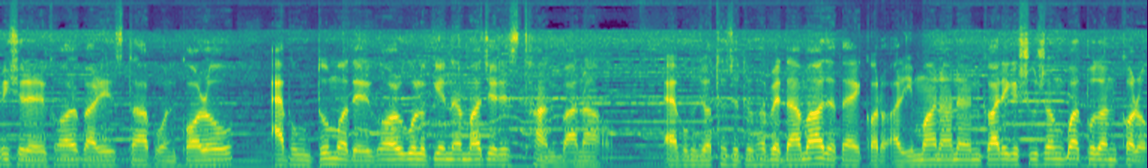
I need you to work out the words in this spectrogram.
মিশরের ঘর বাড়ি স্থাপন করো এবং তোমাদের ঘরগুলোকে নামাজের স্থান বানাও এবং যথাযথভাবে নামাজ আদায় করো আর ইমান আনয়নকারীকে সুসংবাদ প্রদান করো।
